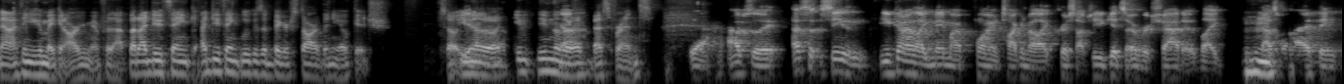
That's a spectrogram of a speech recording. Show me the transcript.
Now I think you can make an argument for that, but I do think I do think Luke is a bigger star than Jokic. So even yeah. though they're like, even though yeah. they're like best friends. Yeah, absolutely. That's see, you kind of like made my point talking about like Kristaps. He gets overshadowed. Like mm-hmm. that's why I think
